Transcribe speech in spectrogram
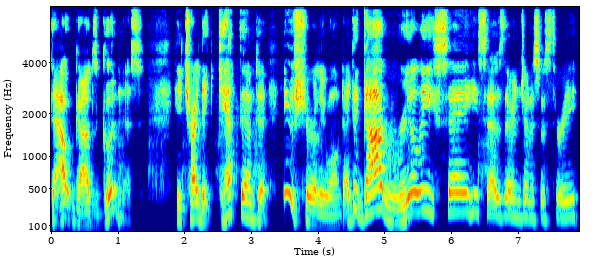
doubt God's goodness. He tried to get them to, you surely won't die. Did God really say, he says there in Genesis 3?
